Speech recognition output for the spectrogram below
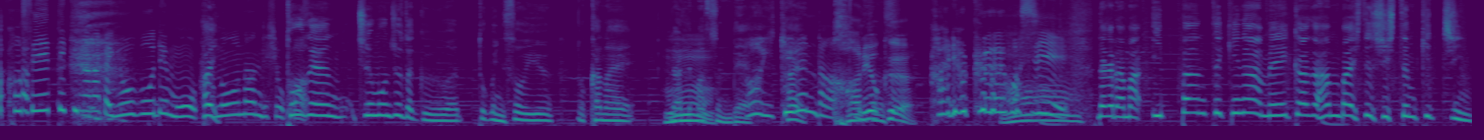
う個性的ななんか要望でも可能なんでしょうか、当然注文住宅は特にそういうの叶えられますんで、あいけるんだ、火力火力欲しい。だからまあ一般的なメーカーが販売してるシステムキッチン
